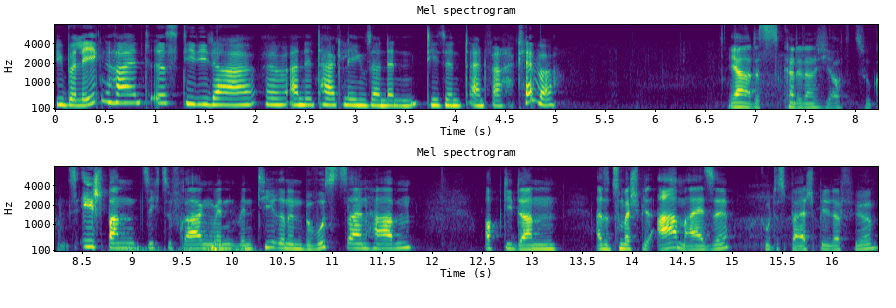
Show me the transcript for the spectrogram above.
Überlegenheit ist, die die da äh, an den Tag legen, sondern die sind einfach clever. Ja, das könnte natürlich auch dazu kommen. Es ist eh spannend, sich zu fragen, wenn, wenn Tiere ein Bewusstsein haben, ob die dann, also zum Beispiel Ameise, gutes Beispiel dafür,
